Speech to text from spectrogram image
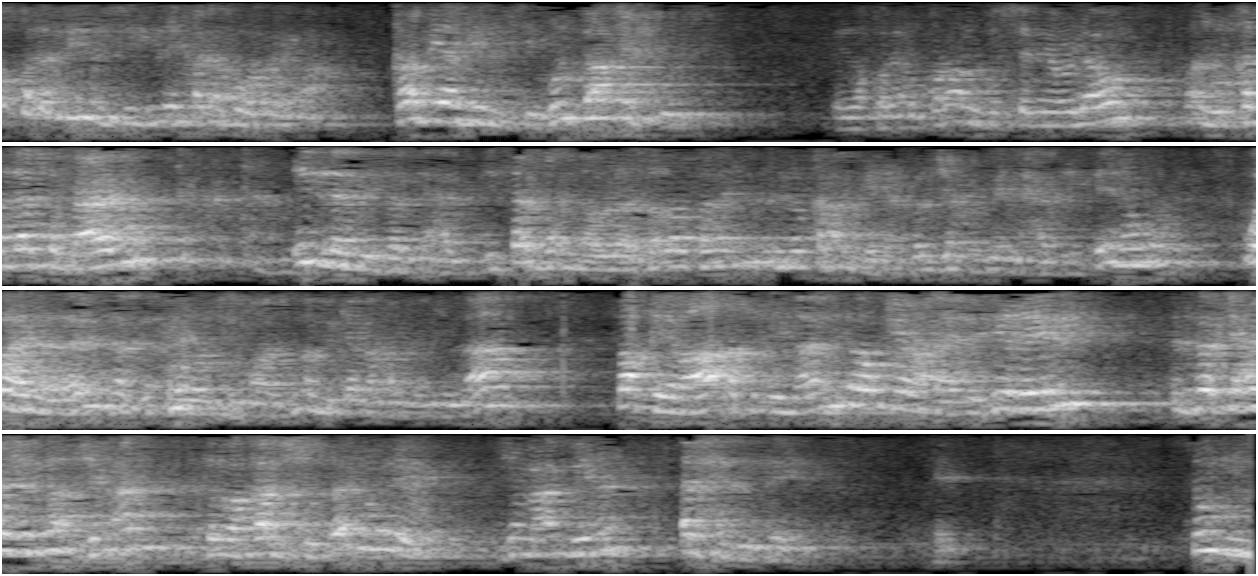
تقول في نفسي اللي قال ابو قال يا في نفسي قل باقي شكوت إذا قل القرآن فاستمعوا له قال لا تفعلوا إلا بفتح الكتاب فإنه لا صلاة إلا نقرأ بها فالجمع بين الحديثين هو وهذا لا يمنع الجماعة اسمه بكان خلف الإمام فقراءة الإمام له قراءة يعني في غير الفاتحة جمع جمعا كما قال السلطان وغيره جمعا بين الحديثين. ثم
